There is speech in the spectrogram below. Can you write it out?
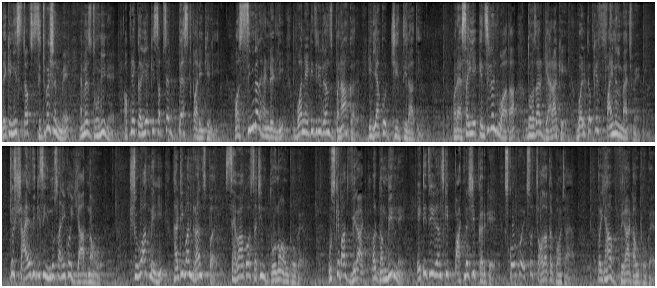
लेकिन इस टफ सिचुएशन में एम एस धोनी ने अपने करियर की सबसे बेस्ट पारी खेली और सिंगल हैंडेडली 183 रन्स बनाकर इंडिया को जीत दिला दी। और ऐसा ही एक इंसिडेंट हुआ था 2011 के वर्ल्ड कप के फाइनल मैच में, जो शायद ही किसी हिंदुस्तानी को याद ना हो। शुरुआत में ही 31 रन्स पर सहवाग और सचिन दोनों आउट हो गए। उसके बाद विराट और गंभीर ने 83 रन की पार्टनरशिप करके स्कोर को 114 तक पहुँचाया। पर यहाँ विराट आउट हो गए।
